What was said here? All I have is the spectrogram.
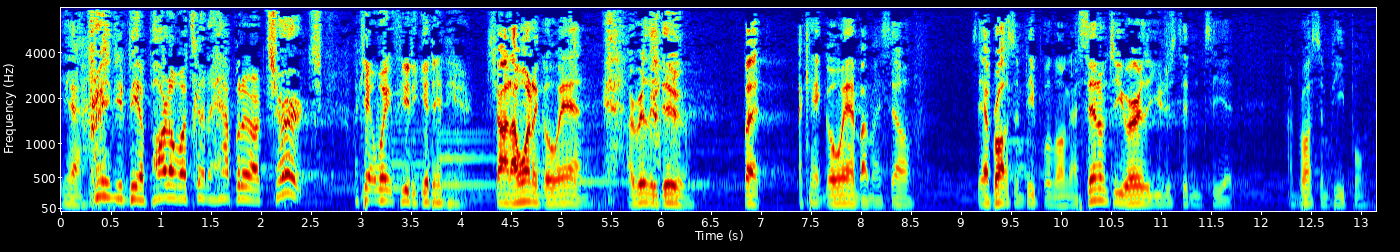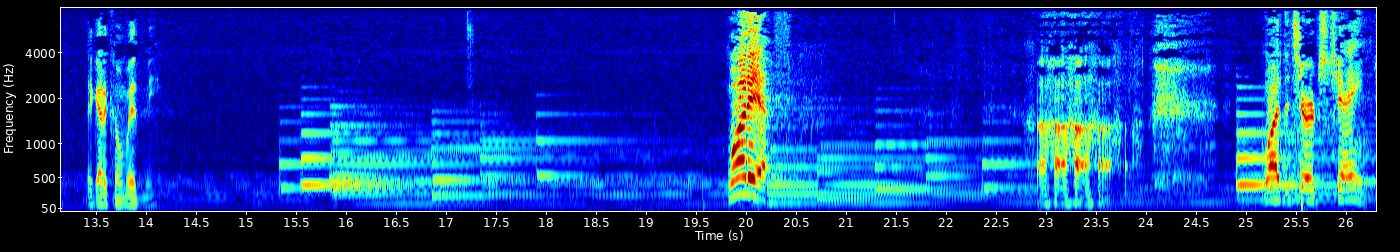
Yeah. Praying you'd be a part of what's going to happen in our church. I can't wait for you to get in here. Sean, I want to go in. I really do. But I can't go in by myself. See, I brought some people along. I sent them to you earlier. You just didn't see it. I brought some people. They got to come with me. What if? Why'd the church change?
